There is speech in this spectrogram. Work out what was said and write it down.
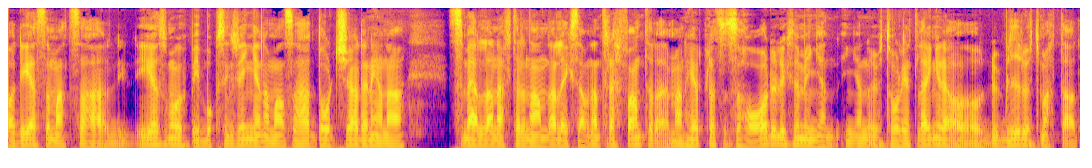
och det är som att så här, det- det är som att vara uppe i boxningsringen när man så här dodgar den ena smällen efter den andra. Liksom. Den träffar inte där, men helt plötsligt så har du liksom ingen, ingen uthållighet längre och, och du blir utmattad.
